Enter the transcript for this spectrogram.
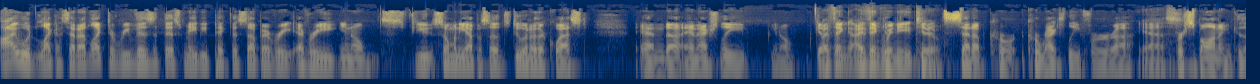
I would, like I said, I'd like to revisit this. Maybe pick this up every every you know few so many episodes, do another quest, and uh, and actually you know get I the- think I think we need get to. it set up cor- correctly for uh, Yes. for spawning because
